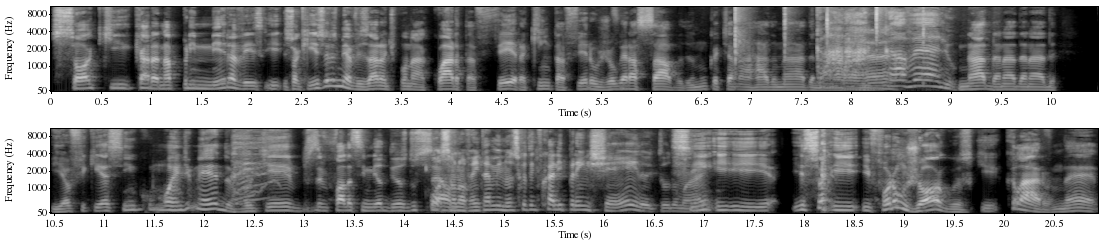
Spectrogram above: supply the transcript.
Só que, cara, na primeira vez, só que isso eles me avisaram tipo na quarta-feira, quinta-feira, o jogo era sábado, eu nunca tinha narrado nada, nada. Caraca, velho! Nada, nada, nada. E eu fiquei assim, morrendo de medo, porque você fala assim, meu Deus do céu. Pô, são 90 minutos que eu tenho que ficar ali preenchendo e tudo Sim, mais. e, e, e, são- e- e foram jogos que, claro, né,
